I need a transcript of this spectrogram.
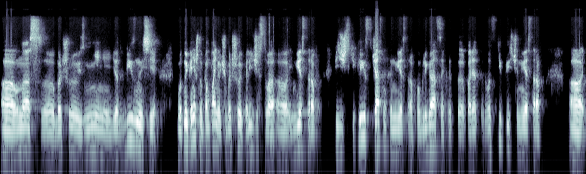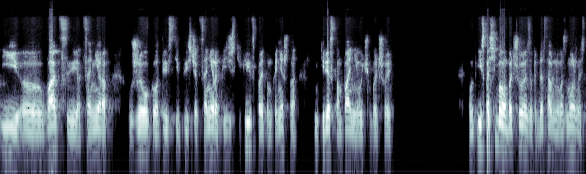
А, у нас большое изменение идет в бизнесе – Вот, ну и, конечно, у компании очень большое количество инвесторов, физических лиц, частных инвесторов, в облигациях это порядка 20 тысяч инвесторов, и в акции акционеров уже около 30 тысяч акционеров физических лиц, поэтому, конечно, интерес компании очень большой. Вот. И спасибо вам большое за предоставленную возможность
